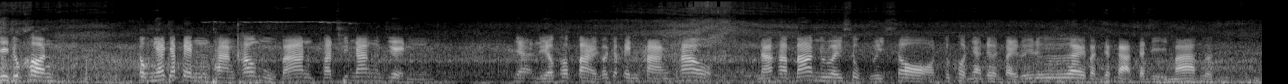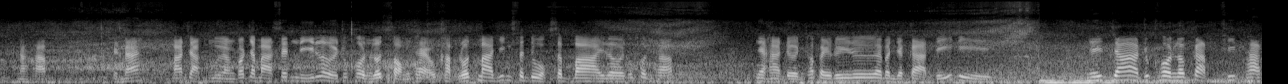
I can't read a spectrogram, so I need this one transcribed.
นี่ทุกคน ตรงนี้จะเป็นทางเข้าหมู่บ้านพระที่นั่งเย็น เนี่ยเลี้ยวเข้าไปก็จะเป็นทางเข้านะครับ บ้านรวยสุขรีสอร์ททุกคนเนี่ยเดินไปเรื่อยๆบรรยากาศจะดีมากเลยนะครับ เห็นไหมมาจากเมืองก็จะมาเส้นนี้เลยทุกคนรถสองแถวขับรถมายิ่งสะดวกสบายเลยทุกคนครับ เนี่ยฮะเดินเข้าไปเรื่อยๆบรรยากาศดีดีนี่จ้าทุกคนเรากลับที่พัก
